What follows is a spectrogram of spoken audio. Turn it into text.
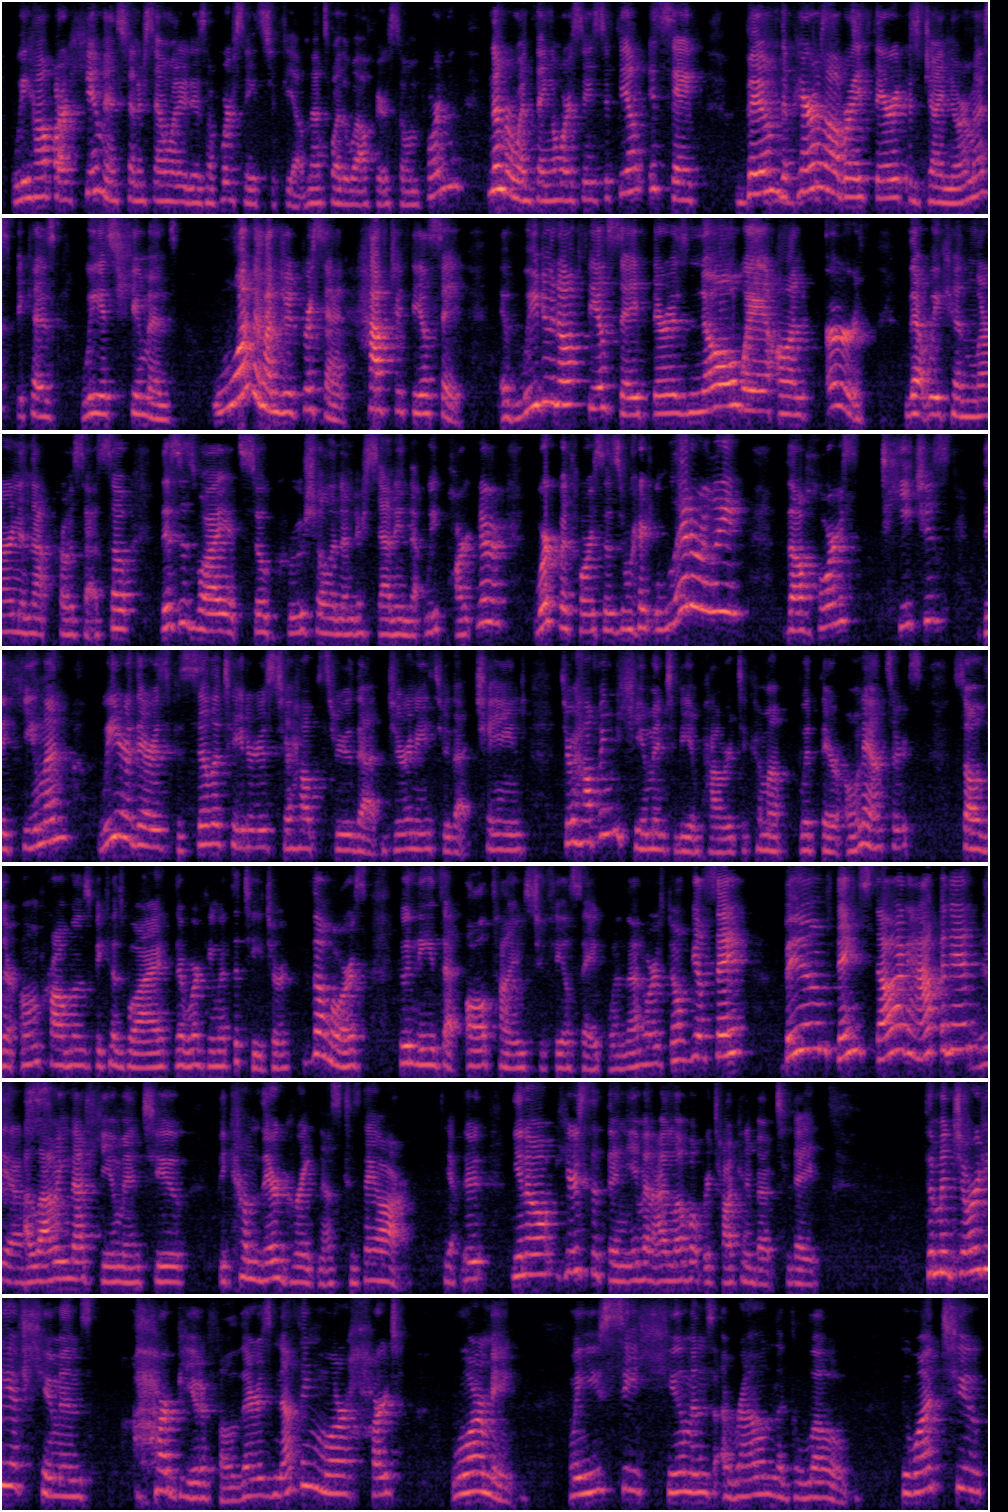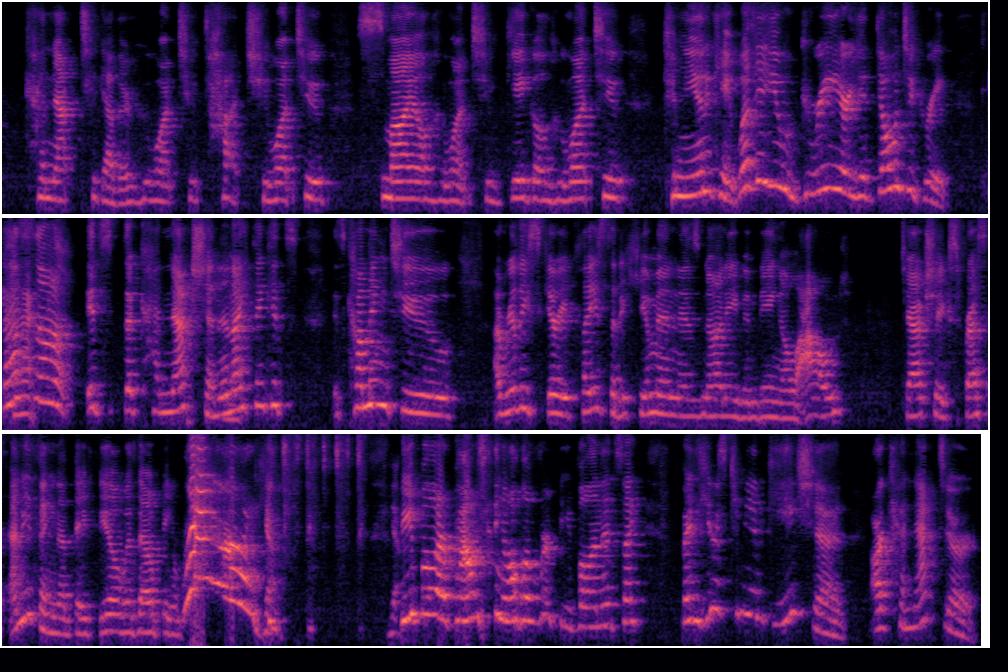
We help our humans to understand what it is a horse needs to feel. And that's why the welfare is so important. Number one thing a horse needs to feel is safe. Boom. The parallel right there is ginormous because we as humans 100% have to feel safe. If we do not feel safe, there is no way on earth that we can learn in that process. So, this is why it's so crucial in understanding that we partner, work with horses where literally the horse teaches the human. We are there as facilitators to help through that journey, through that change, through helping the human to be empowered to come up with their own answers, solve their own problems because why they're working with the teacher the horse who needs at all times to feel safe when that horse don't feel safe boom things start happening Yes. allowing that human to become their greatness because they are Yeah. They're- you know here's the thing even i love what we're talking about today the majority of humans are beautiful there is nothing more heartwarming when you see humans around the globe who want to connect together, who want to touch, who want to smile, who want to giggle, who want to communicate, whether you agree or you don't agree. That's Connect. not it's the connection. And I think it's it's coming to a really scary place that a human is not even being allowed to actually express anything that they feel without being Yeah. Yeah. people are pouncing all over people and it's like but here's communication our connector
